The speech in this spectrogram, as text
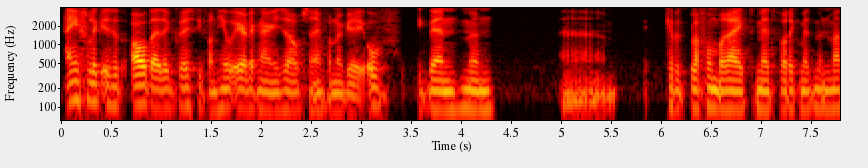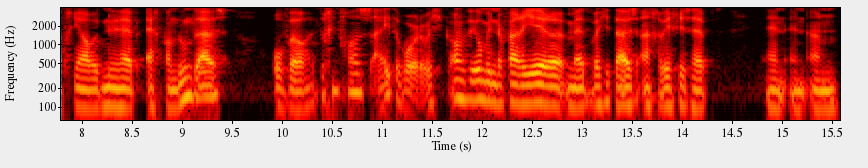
Eigenlijk is het altijd een kwestie van heel eerlijk naar jezelf zijn. Van oké, of ik ben mijn... Uh, ik heb het plafond bereikt met wat ik met mijn materiaal wat ik nu heb echt kan doen thuis. Ofwel, het begint gewoon saai te worden. Want je kan veel minder variëren met wat je thuis aan gewichtjes hebt. En, en aan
